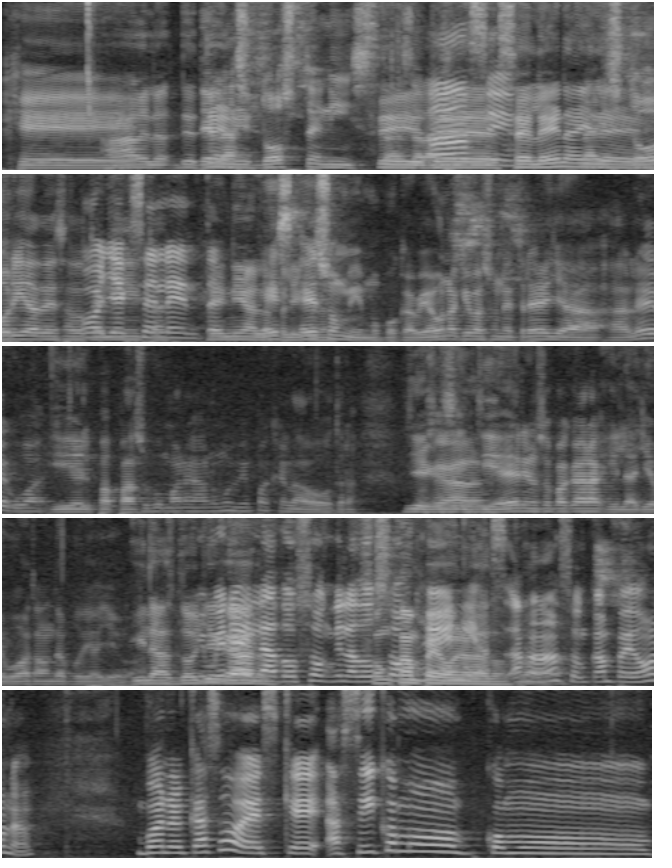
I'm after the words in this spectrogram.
que Ah, de la- de las dos tenistas, Sí, de de la, Ah, sí. Selena y la de... historia de esas dos Oye, tenistas. excelente. Genial la Es película. eso mismo, porque había una que iba a ser una estrella a legua y el papá supo manejarlo muy bien para que la otra Llegara. no se sintiera y no se pacara y la llevó hasta donde podía llevar. Y las dos Y mira, llegaron. y las dos son, y las dos Son son, campeonas las genias. dos. Ajá, Claro. son campeonas. Bueno, el caso es que así como, como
